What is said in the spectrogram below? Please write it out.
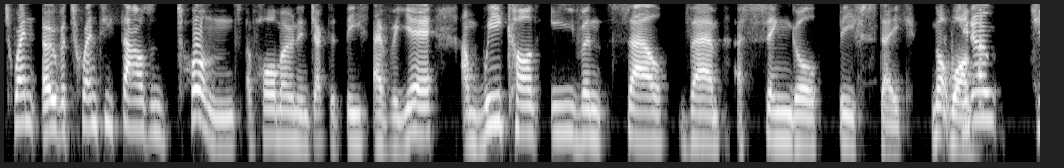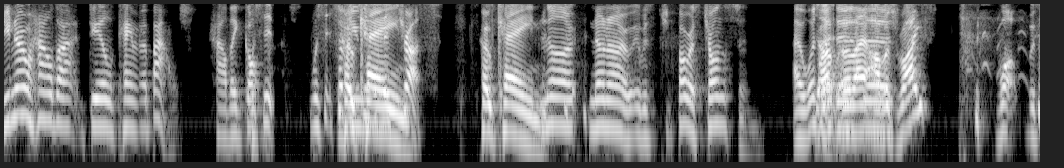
20, over 20,000 tons of hormone injected beef every year, and we can't even sell them a single beef steak. Not one. Do one. you know? Do you know how that deal came about? How they got Was it was it something to do with Cocaine. Liz Truss? Cocaine. No, no, no. It was Boris Johnson. Oh, was it? the- well, I, I was right. What with?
